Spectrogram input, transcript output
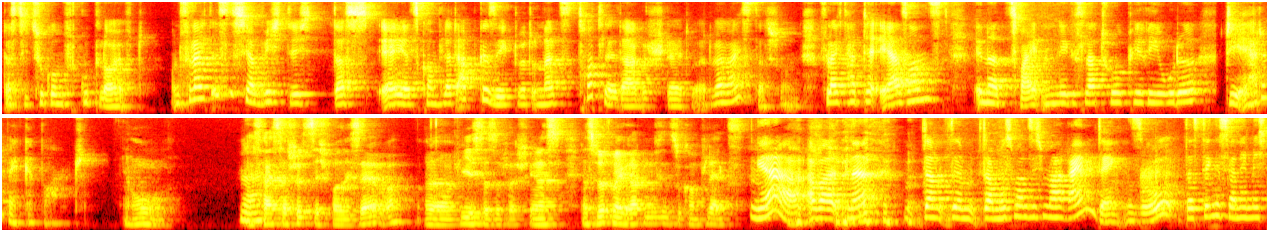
dass die Zukunft gut läuft. Und vielleicht ist es ja wichtig, dass er jetzt komplett abgesägt wird und als Trottel dargestellt wird. Wer weiß das schon. Vielleicht hat der er sonst in der zweiten Legislaturperiode die Erde weggebombt. Oh. Ne? Das heißt, er schützt sich vor sich selber? Oder wie ist das zu verstehen? Das, das wird mir gerade ein bisschen zu komplex. Ja, aber ne, da, da, da muss man sich mal reindenken. So, das Ding ist ja nämlich,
